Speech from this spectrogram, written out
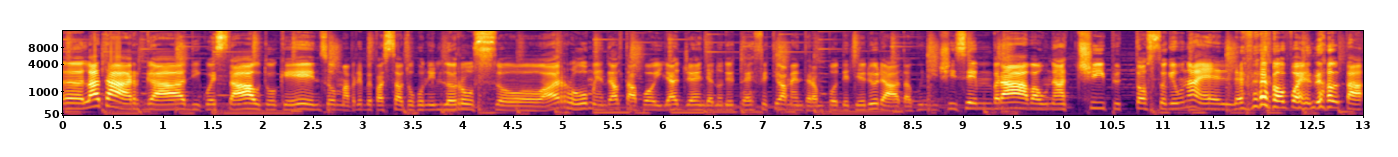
Eh, la targa di questa auto che insomma avrebbe passato con il rosso a Roma, in realtà poi gli agenti hanno detto che effettivamente era un po' deteriorata, quindi ci sembrava una C piuttosto che una L, però poi in realtà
